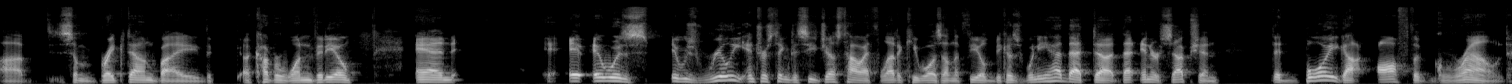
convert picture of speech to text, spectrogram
uh, some breakdown by the a cover one video, and it, it was it was really interesting to see just how athletic he was on the field because when he had that uh, that interception, that boy got off the ground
